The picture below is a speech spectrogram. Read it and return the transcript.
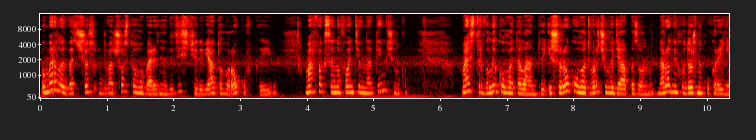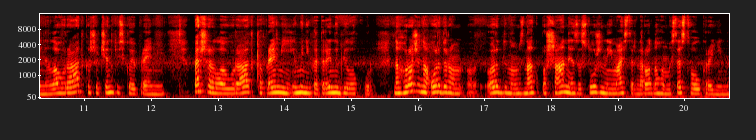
Померла 26 26 березня 2009 року в Києві. Марфа Ксенофонтівна Тимченко майстер великого таланту і широкого творчого діапазону, народний художник України, лауреатка Шевченківської премії, перша лауреатка премії імені Катерини Білокур, нагороджена ордером, орденом знак пошани, заслужений майстер народного мистецтва України,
